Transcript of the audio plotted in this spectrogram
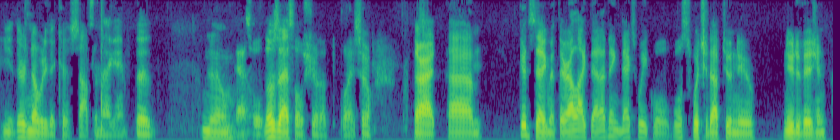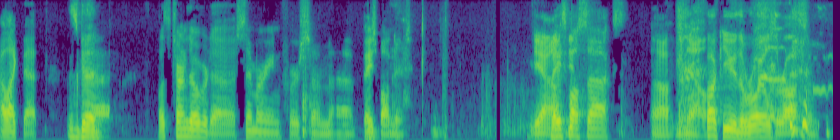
you- there's nobody that could have stopped him that game. The No. asshole, those assholes showed up to play. So, all right, um, good segment there. I like that. I think next week we'll we'll switch it up to a new new division. I like that. It's good. Uh, let's turn it over to simmering for some uh, baseball news. Yeah. Baseball sucks. Oh no. Fuck you. The Royals are awesome.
